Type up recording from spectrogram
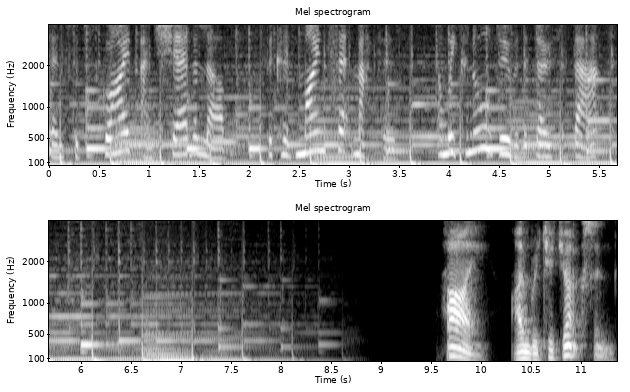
Then subscribe and share the love because mindset matters, and we can all do with a dose of that. Hi, I'm Richard Jackson,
